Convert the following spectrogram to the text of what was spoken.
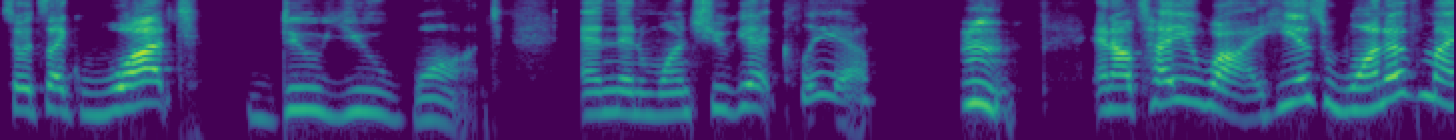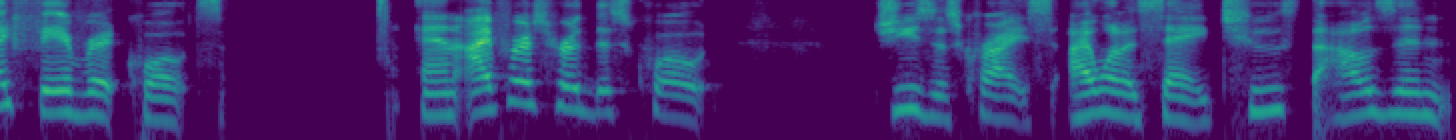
So it's like what do you want? And then once you get clear, mm, and I'll tell you why. He is one of my favorite quotes. And I first heard this quote Jesus Christ, I want to say 2000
